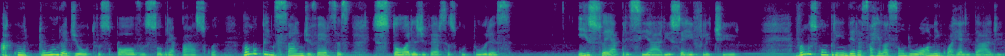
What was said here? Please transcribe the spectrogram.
a cultura de outros povos sobre a Páscoa. Vamos pensar em diversas histórias, diversas culturas. Isso é apreciar, isso é refletir. Vamos compreender essa relação do homem com a realidade,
